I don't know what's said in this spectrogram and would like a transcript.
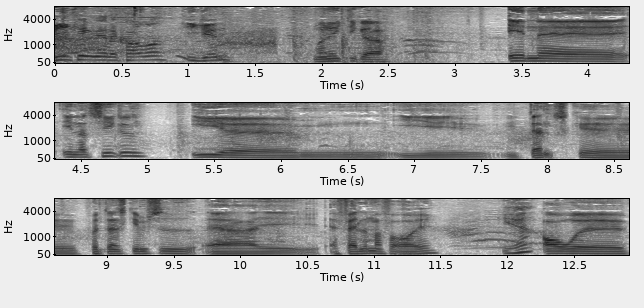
vikingerne kommer igen. Må ikke de gør. En, øh, en artikel i, øh, i, i dansk, øh, på en dansk hjemmeside er, øh, er faldet mig for øje. Ja. Og øh,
